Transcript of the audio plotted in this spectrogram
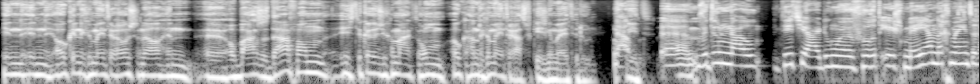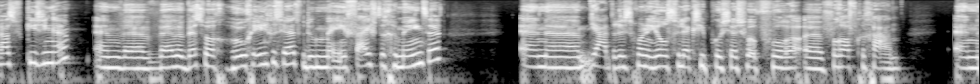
in, in, ook in de gemeente Roosendaal. En op basis daarvan is de keuze gemaakt om ook aan de gemeenteraadsverkiezingen mee te doen. Nou, uh, we doen nou dit jaar doen we voor het eerst mee aan de gemeenteraadsverkiezingen. En we, we hebben best wel hoog ingezet. We doen mee in 50 gemeenten. En uh, ja, er is gewoon een heel selectieproces voor, voor, vooraf gegaan. En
